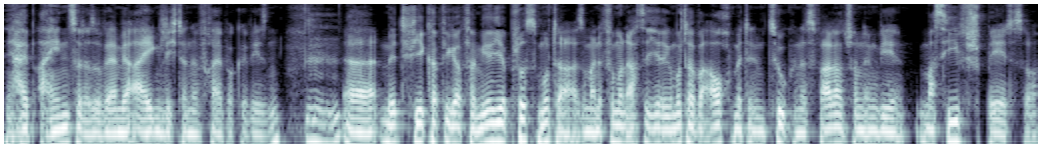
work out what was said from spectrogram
halb eins oder so wären wir eigentlich dann in Freiburg gewesen. Mhm. Äh, mit vierköpfiger Familie plus Mutter. Also meine 85-jährige Mutter war auch mit im Zug und das war dann schon irgendwie massiv spät. So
